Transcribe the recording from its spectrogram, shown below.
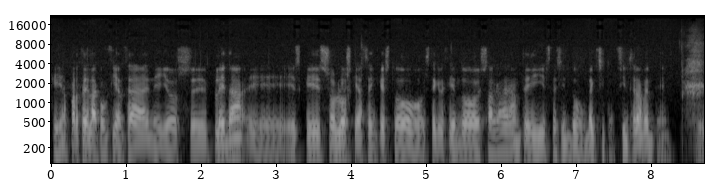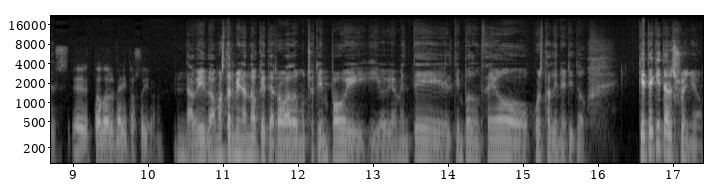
que, aparte de la confianza en ellos eh, plena, eh, es que son los que hacen que esto esté creciendo, salga adelante y esté siendo un éxito, sinceramente. Es, todo el mérito suyo. David, vamos terminando que te he robado mucho tiempo y obviamente el tiempo de un CEO cuesta dinerito. ¿Qué te quita el sueño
